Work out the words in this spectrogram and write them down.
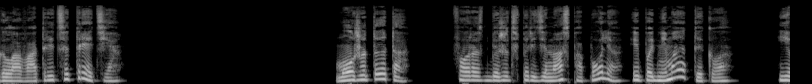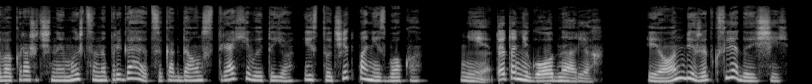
Глава 33. «Может, это?» Форест бежит впереди нас по полю и поднимает тыкву. Его крошечные мышцы напрягаются, когда он встряхивает ее и стучит по ней сбоку. «Нет, это негодный орех». И он бежит к следующей.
